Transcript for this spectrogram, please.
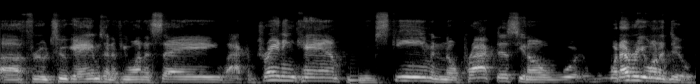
uh, through two games. And if you want to say lack of training camp, new scheme, and no practice, you know, wh- whatever you want to do,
